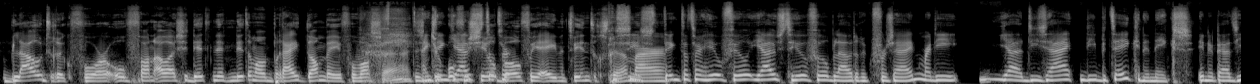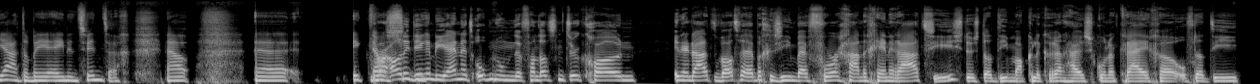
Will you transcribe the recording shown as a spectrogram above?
blauwdruk voor. Of van, oh, als je dit en dit en dit allemaal bereikt, dan ben je volwassen. Het is natuurlijk officieel er- boven je 21ste. Precies. Maar Ik denk dat er heel veel, juist heel veel blauwdruk voor zijn. Maar die, ja, die, zijn, die betekenen niks. Inderdaad, ja, dan ben je 21. Nou, eh, ik Ja, maar al die dingen die jij net opnoemde, van dat is natuurlijk gewoon inderdaad wat we hebben gezien bij voorgaande generaties. Dus dat die makkelijker een huis konden krijgen of dat die,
